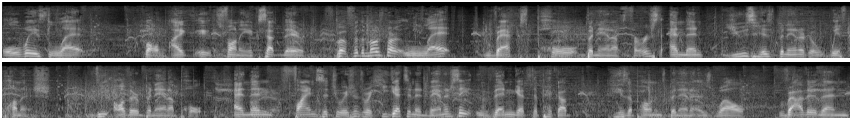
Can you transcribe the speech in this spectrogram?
always let well, I, it's funny, except there. But for the most part, let Rex pull banana first and then use his banana to whiff punish the other banana pull. And then oh, yeah. find situations where he gets an advantage state, then gets to pick up his opponent's banana as well, rather than,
